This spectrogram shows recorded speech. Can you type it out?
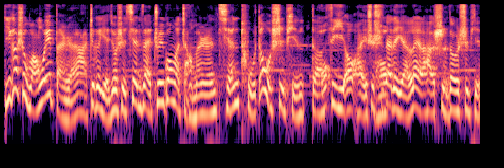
一个是王威本人啊，这个也就是现在追光的掌门人，前土豆视频的哦 CEO 啊，也是时代的眼泪了哈，是土豆视频。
